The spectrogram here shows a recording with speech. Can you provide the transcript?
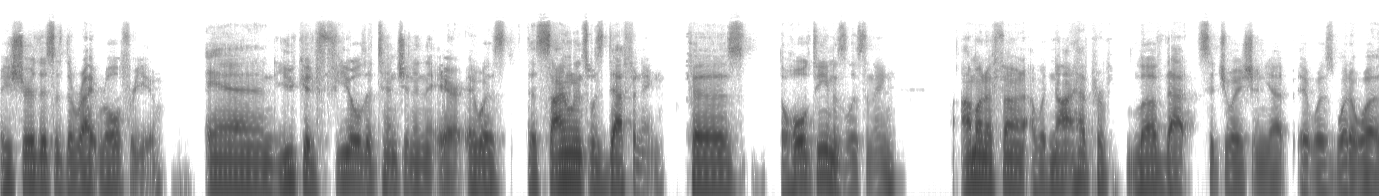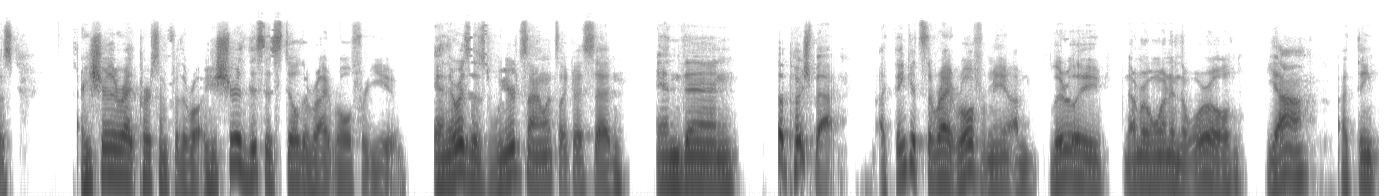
Are you sure this is the right role for you? And you could feel the tension in the air. It was the silence was deafening because the whole team is listening. I'm on a phone. I would not have loved that situation yet. It was what it was. Are you sure the right person for the role? Are you sure this is still the right role for you? And there was this weird silence, like I said, and then a pushback. I think it's the right role for me. I'm literally number one in the world. Yeah, I think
